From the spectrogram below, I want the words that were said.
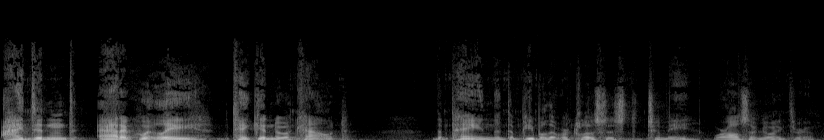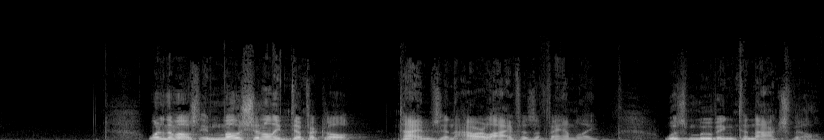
I didn't adequately take into account the pain that the people that were closest to me were also going through. One of the most emotionally difficult times in our life as a family was moving to Knoxville.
